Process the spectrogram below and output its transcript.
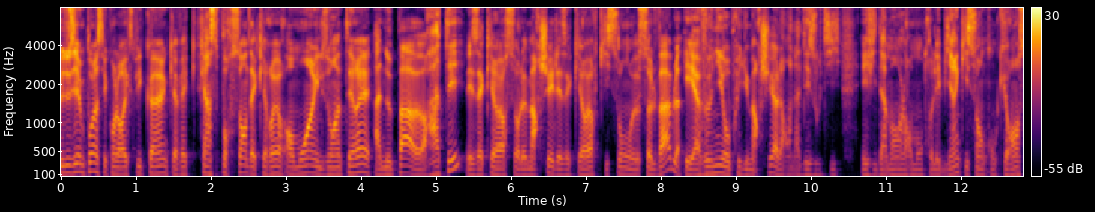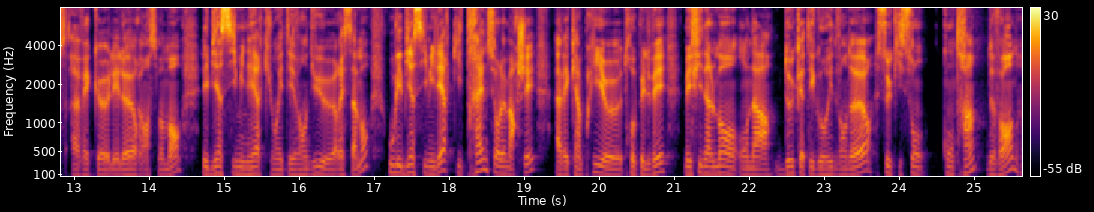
Le deuxième point, c'est qu'on leur explique quand même qu'avec 15% d'acquéreurs en moins, ils ont intérêt à ne pas euh, rater les acquéreurs sur le marché, les acquéreurs qui sont euh, solvables et à venir au prix du marché. Alors on a des outils, évidemment, on leur montre les biens qui sont en concurrence avec euh, les leurs en ce moment, les biens similaires qui ont été vendus récemment ou les biens similaires qui traînent sur le marché avec un prix trop élevé. Mais finalement, on a deux catégories de vendeurs, ceux qui sont contraints de vendre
